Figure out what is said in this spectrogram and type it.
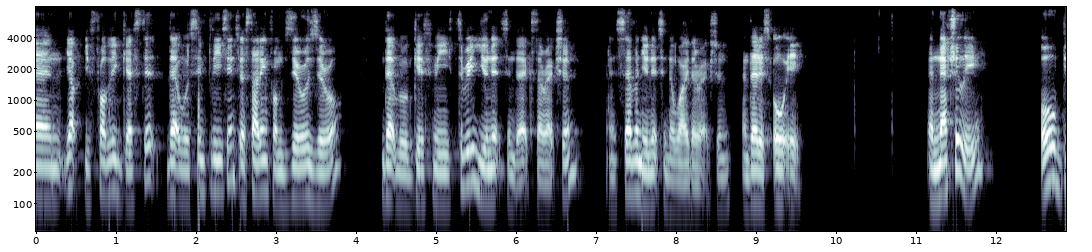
and yep, you've probably guessed it. That will simply, since we're starting from 0, 0, that will give me 3 units in the x direction and 7 units in the y direction, and that is OA. And naturally, OB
